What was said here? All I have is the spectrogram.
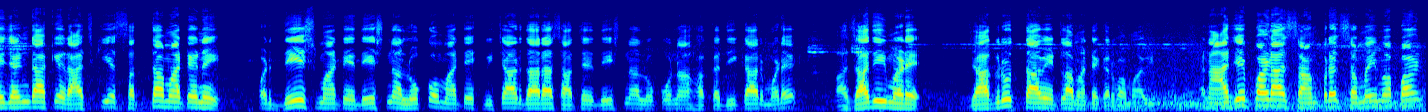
એજન્ડા કે રાજકીય સત્તા માટે નહીં, પણ દેશ માટે, દેશના લોકો માટે એક વિચારધારા સાથે દેશના લોકોના હક અધિકાર મળે, આઝાદી મળે, જાગૃતતા આવે એટલા માટે કરવામાં આવી. અને આજે પણ આ સાંપ્રત સમયમાં પણ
